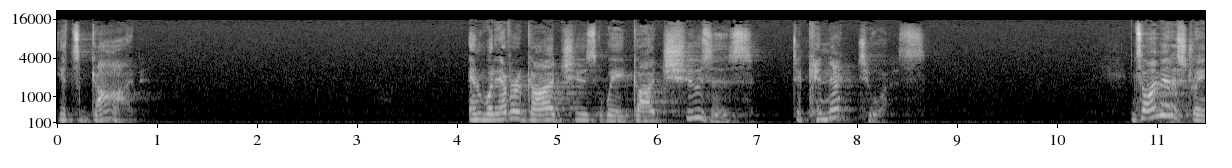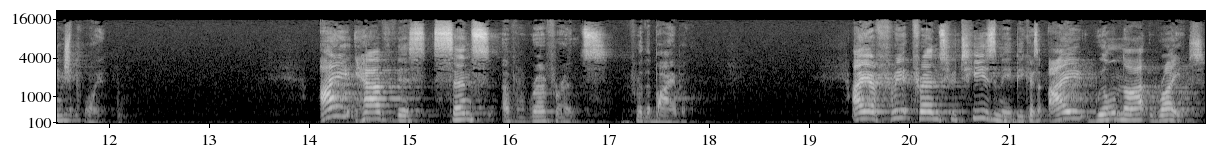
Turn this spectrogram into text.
it's God. And whatever God choose, way God chooses to connect to us. And so I'm at a strange point. I have this sense of reverence for the Bible. I have friends who tease me because I will not write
